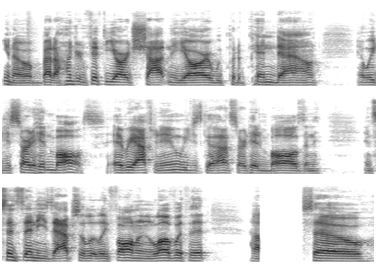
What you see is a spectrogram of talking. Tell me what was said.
you know, about a 150 yard shot in the yard. We put a pin down and we just started hitting balls every afternoon. We just go out and start hitting balls, and and since then he's absolutely fallen in love with it. Uh, so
